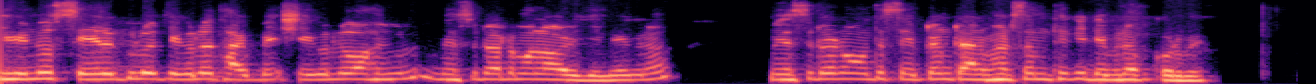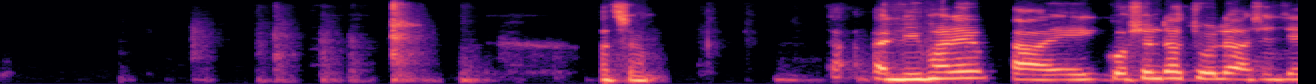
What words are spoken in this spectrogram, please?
বিভিন্ন সেলগুলো যেগুলো থাকবে, সেগুলো মেসোডার্মাল অরিজিন এগুলো মেসোডার্মাল মধ্যে সেপ্টাম ট্রানভার্সাম থেকে ডেভেলপ করবে। আচ্ছা লিভারে এই কোশ্চেনটা চলে আসে যে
